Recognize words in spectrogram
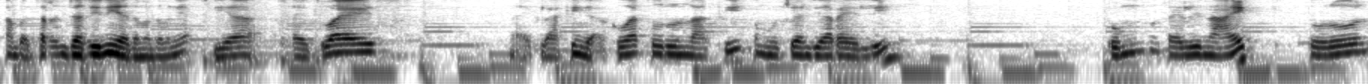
Sampai terendah sini ya teman-teman ya. Dia sideways naik lagi nggak kuat turun lagi. Kemudian dia rally. Boom rally naik turun.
